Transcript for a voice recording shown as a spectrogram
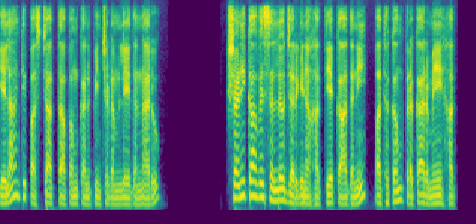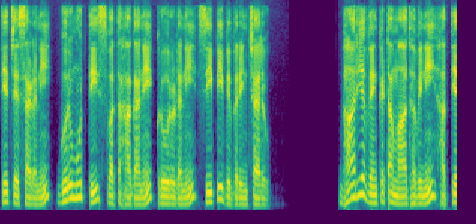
ఎలాంటి పశ్చాత్తాపం కనిపించడం లేదన్నారు. క్షణికావేశంలో జరిగిన హత్య కాదని పథకం ప్రకారమే హత్య చేశాడని గురుమూర్తి స్వతహాగానే క్రూరుడని సిపి వివరించారు. భార్య వెంకట మాధవిని హత్య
